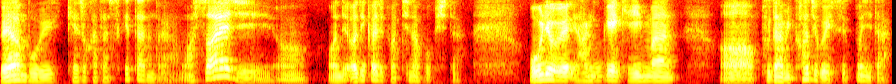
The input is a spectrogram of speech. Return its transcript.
외환 보유 계속 갖다 쓰겠다는 거야. 뭐 써야지. 어, 언제 어디까지 버티나 봅시다. 오히려 왜 당국의 개인만 어, 부담이 커지고 있을 뿐이다.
